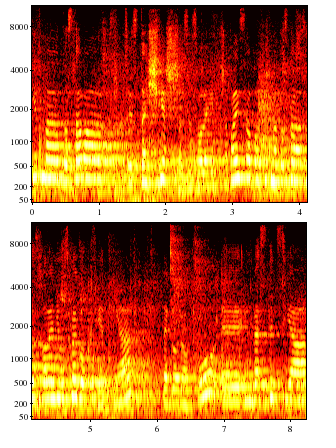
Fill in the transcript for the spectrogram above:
Firma dostała, to jest najświeższe zezwolenie, proszę Państwa, bo firma dostała zezwolenie 8 kwietnia tego roku. E, Inwestycja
